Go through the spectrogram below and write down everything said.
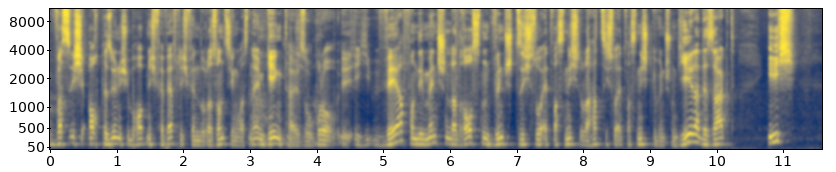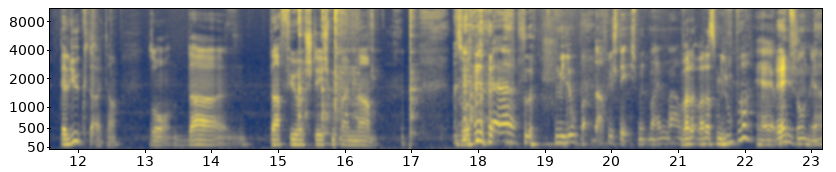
Was ich auch persönlich überhaupt nicht verwerflich finde oder sonst irgendwas, ne? Im Gegenteil, so, Bro, wer von den Menschen da draußen wünscht sich so etwas nicht oder hat sich so etwas nicht gewünscht? Und jeder, der sagt, ich der lügt, Alter. So, da, dafür stehe ich mit meinem Namen. So. Milupa, dafür stehe ich mit meinem Namen. War, war das Milupa? Ja, ja, glaub schon, ja.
